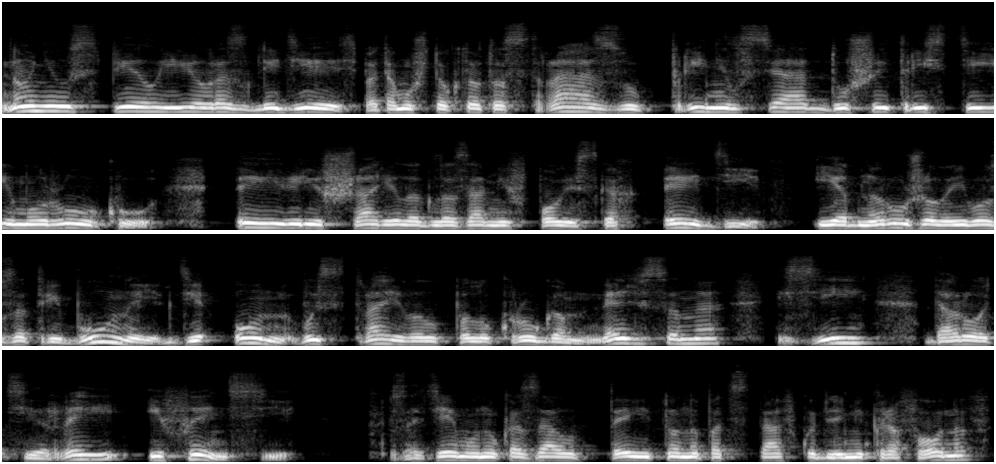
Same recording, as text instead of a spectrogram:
но не успел ее разглядеть, потому что кто-то сразу принялся от души трясти ему руку. Эйвери шарила глазами в поисках Эдди и обнаружила его за трибуной, где он выстраивал полукругом Нельсона, Зи, Дороти Рэй и Фэнси. Затем он указал Тейту на подставку для микрофонов,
